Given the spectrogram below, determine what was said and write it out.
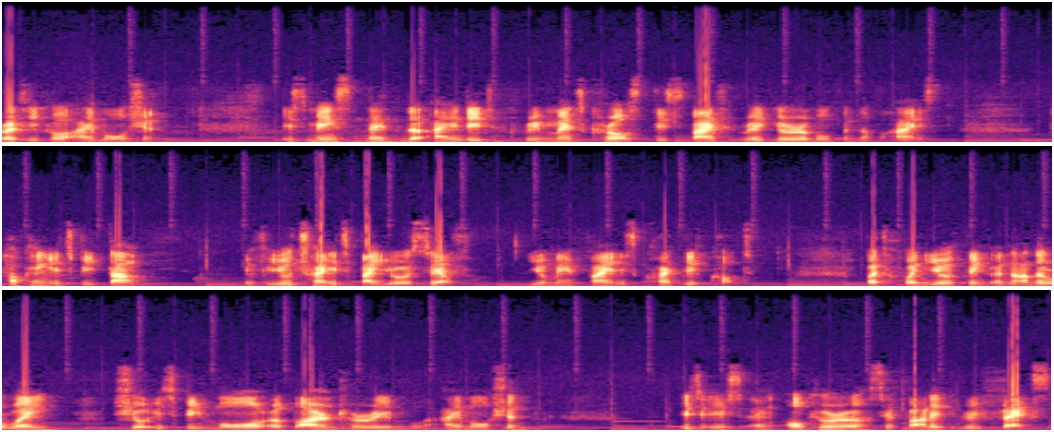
vertical eye motion. It means that the eyelid remains closed despite regular movement of eyes. How can it be done? If you try it by yourself, you may find it quite difficult. But when you think another way, should it be more a voluntary eye motion? It is an oculocephalic reflex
